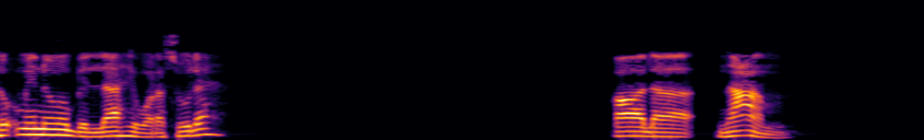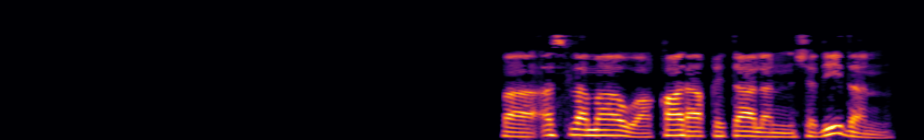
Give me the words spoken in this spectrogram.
تؤمن بالله ورسوله؟ قال نعم. فأسلم وقاتل قتالا شديدا.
